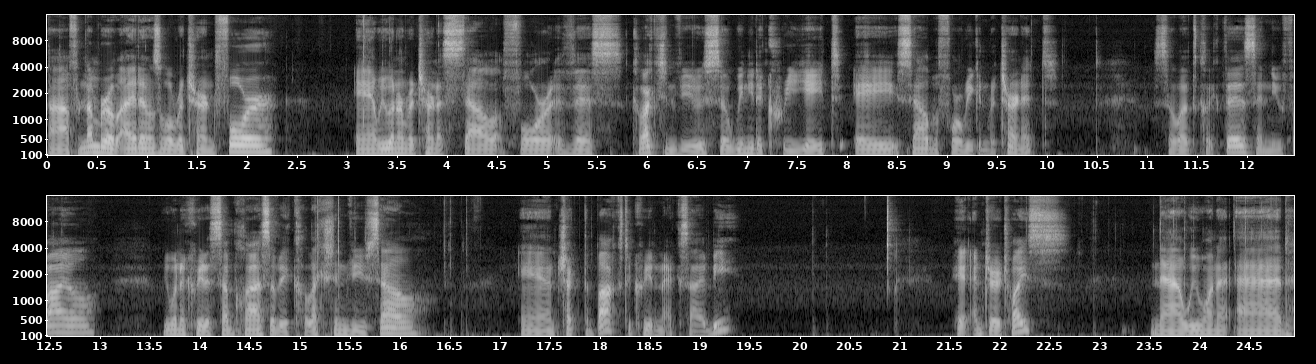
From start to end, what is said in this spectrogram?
Uh, for number of items, we'll return 4. And we want to return a cell for this collection view, so we need to create a cell before we can return it. So let's click this, and new file. We want to create a subclass of a collection view cell, and check the box to create an XIB. Hit enter twice. Now we want to add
